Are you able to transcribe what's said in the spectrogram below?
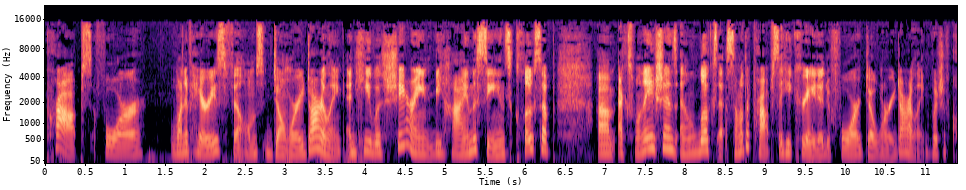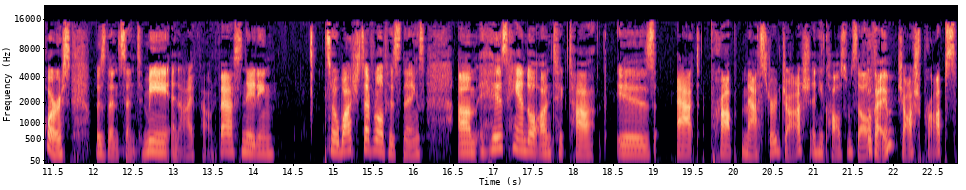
props for one of Harry's films, Don't Worry, Darling. And he was sharing behind the scenes close up um, explanations and looks at some of the props that he created for Don't Worry, Darling, which of course was then sent to me and I found fascinating. So I watched several of his things. Um, his handle on TikTok is at Prop Master Josh, and he calls himself okay. Josh Props.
